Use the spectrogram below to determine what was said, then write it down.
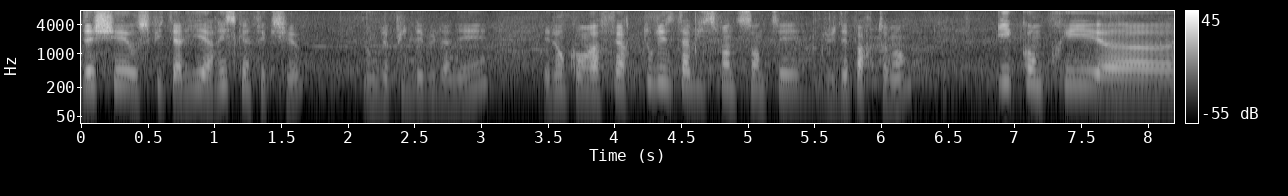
déchets hospitaliers à risque infectieux, donc depuis le début de l'année. Et donc on va faire tous les établissements de santé du département, y compris, euh,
